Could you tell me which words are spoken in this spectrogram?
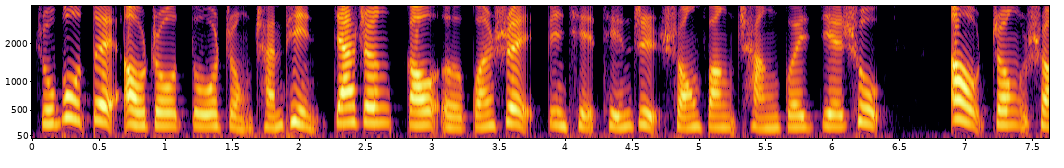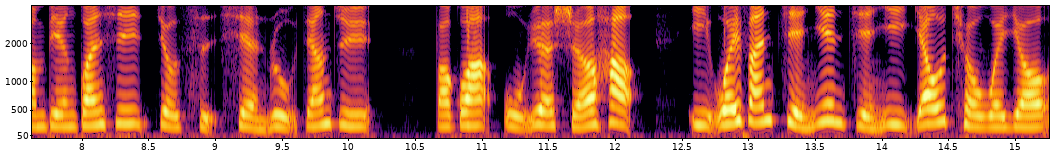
逐步对澳洲多种产品加征高额关税，并且停止双方常规接触，澳中双边关系就此陷入僵局。包括五月十二号以违反检验检疫要求为由，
